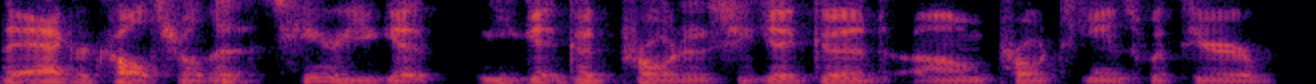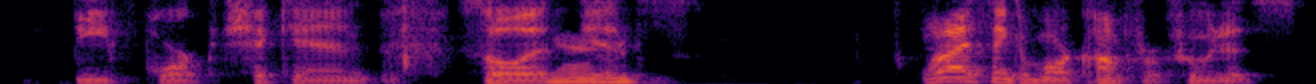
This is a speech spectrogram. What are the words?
the agricultural that's here you get you get good produce you get good um, proteins with your beef pork chicken so it, Yeah. it's when i think of more comfort food it's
